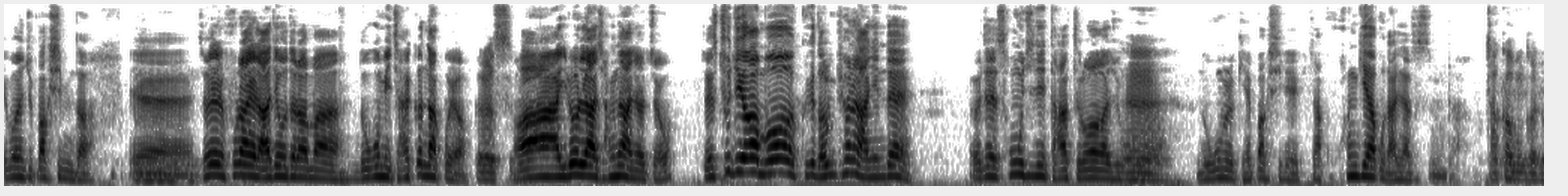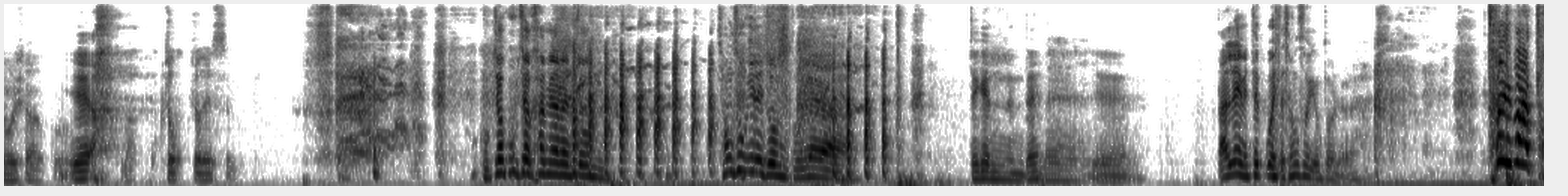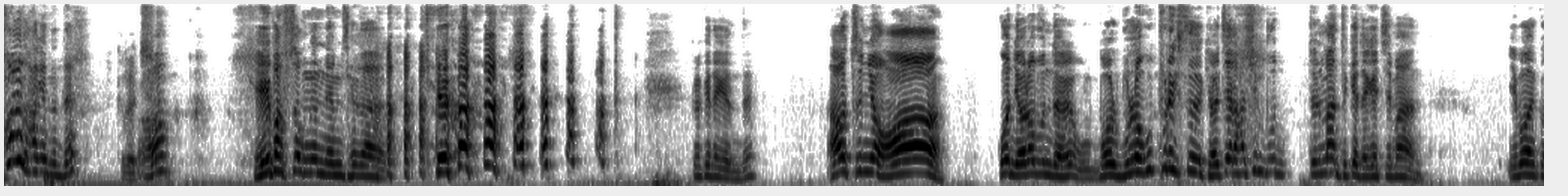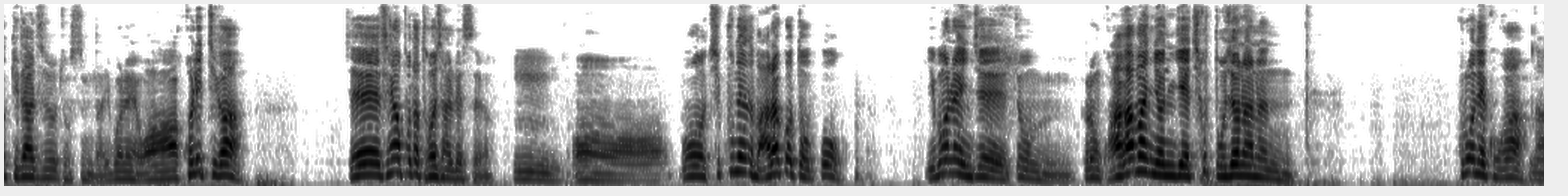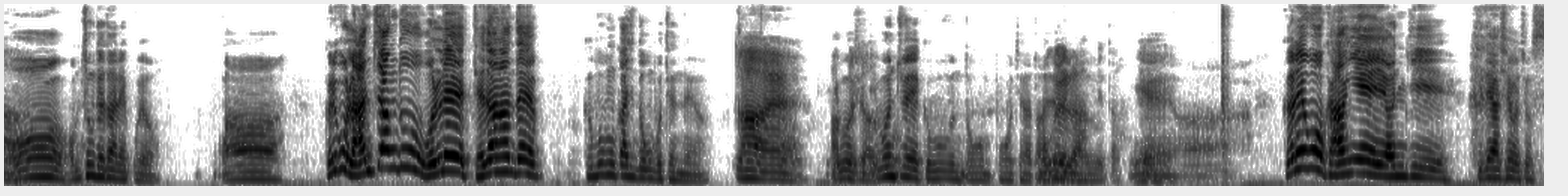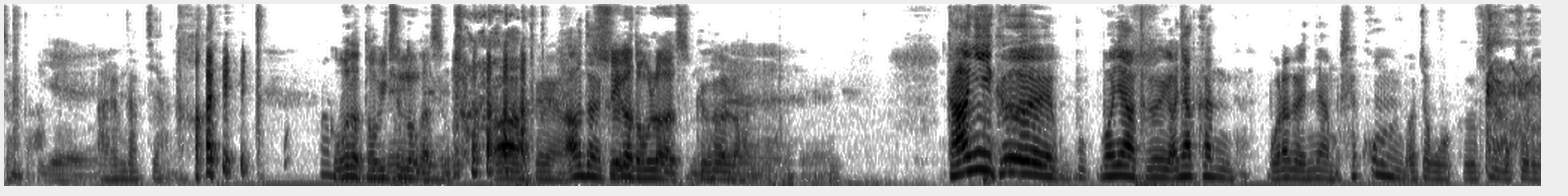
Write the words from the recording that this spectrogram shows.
이번 주 빡십니다 예 음. 저희 후라이 라디오 드라마 녹음이 잘 끝났고요 그렇습니다. 아, 일요일 날 장난 아니었죠. 저희 스튜디오가 뭐 그게 넓은 편은 아닌데 어제 성우진이 다 들어와가지고 네, 녹음을 개빡시게 자꾸 환기하고 난리 났었습니다. 작가분까지 오셔갖고 예, 아, 막 국적국적했습니다. 국적국적 하면은 좀 청소기를 좀 돌려야 되겠는데. 네, 예. 딸내미 듣고 있다 청소기 좀 돌려라. 털봐 털 하겠는데? 그렇죠. 어? 개밥 썩는 냄새가 그렇게 되겠는데? 아무튼요, 어, 곧 여러분들, 뭐, 물론 후플릭스 결제를 하신 분들만 듣게 되겠지만, 이번 거 기대하셔도 좋습니다. 이번에, 와, 퀄리티가 제 생각보다 더 잘 됐어요. 음, 어, 뭐, 직후에는 말할 것도 없고, 이번에 이제 좀 그런 과감한 연기에 첫 도전하는 쿠로네코가, 아. 어, 엄청 대단했고요. 아, 그리고 란짱도 원래 대단한데 그 부분까지 녹음 못했네요. 아 예. 이번, 이번 주에 그 부분 녹음 보고 제가 또 목요일. 합니다. 예. 아. 그리고 강희의 연기 기대하셔도 좋습니다. 예. 아름답지 않아. 그보다 더 미친 놈 같습니다. 아 그래요. 아무튼 수위가 그, 더 올라갔습니다. 그걸로 예. 합니다. 강희 그 뭐- 뭐냐 그 연약한 뭐라 그랬냐 뭐 새콤 어쩌고 그수 목소리.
